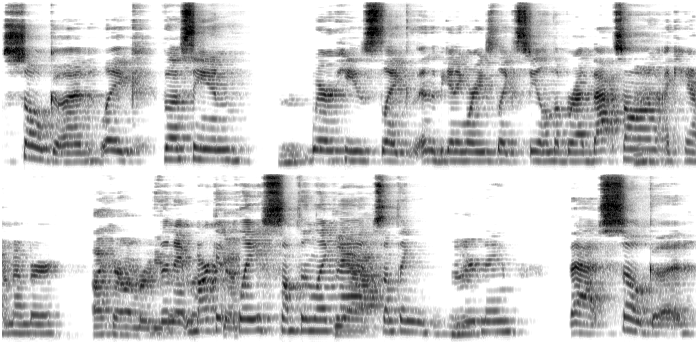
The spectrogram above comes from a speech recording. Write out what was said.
so good. Like the scene where he's like in the beginning where he's like stealing the bread. That song I can't remember I can't remember it the name. it's good. Marketplace, something like that. Yeah. Something weird name. That's so good.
